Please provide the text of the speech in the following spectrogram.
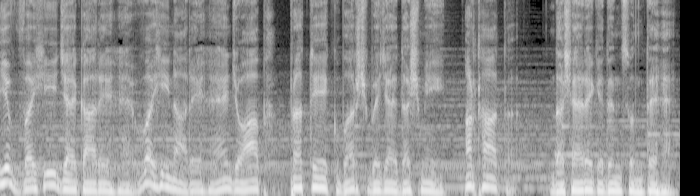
ये वही जयकारे हैं, वही नारे हैं जो आप प्रत्येक वर्ष विजयदशमी, अर्थात दशहरे के दिन सुनते हैं।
